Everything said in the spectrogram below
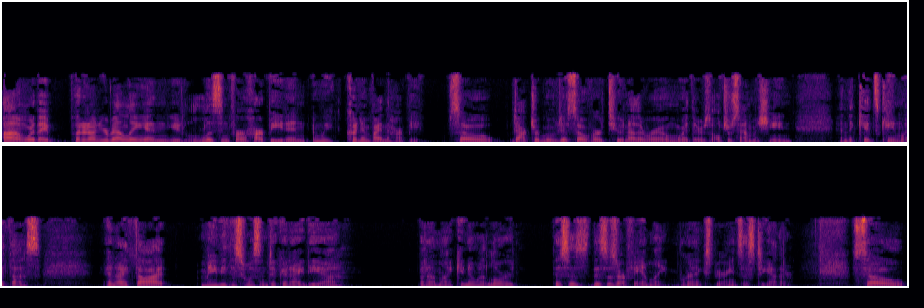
um, where they put it on your belly and you listen for a heartbeat and, and we couldn't find the heartbeat. So doctor moved us over to another room where there's ultrasound machine and the kids came with us. And I thought maybe this wasn't a good idea, but I'm like, you know what, Lord, this is, this is our family. We're going to experience this together. So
